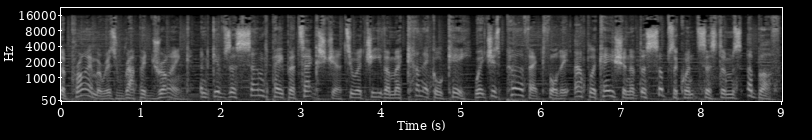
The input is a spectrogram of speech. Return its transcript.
The primer is rapid drying and gives a sandpaper texture to achieve a mechanical key, which is perfect for the application of the subsequent systems above.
